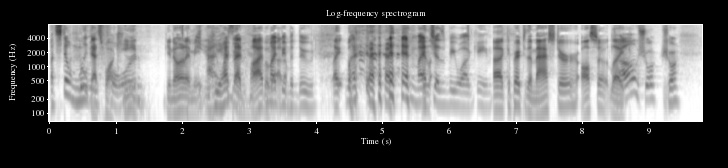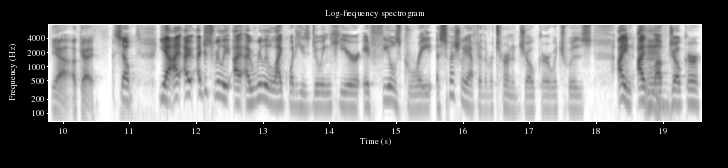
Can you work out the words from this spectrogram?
but still moving like that's forward. Joaquin. You know what I mean? Yeah, he has that be- vibe Might about be him. the dude. like it might just be Joaquin. uh, compared to the master, also like oh, sure, sure. yeah, okay. So yeah, I, I, I just really I, I really like what he's doing here. It feels great, especially after the return of Joker, which was I I mm. love Joker.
